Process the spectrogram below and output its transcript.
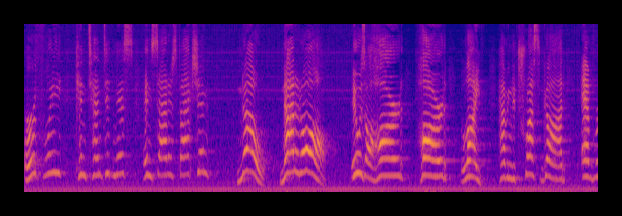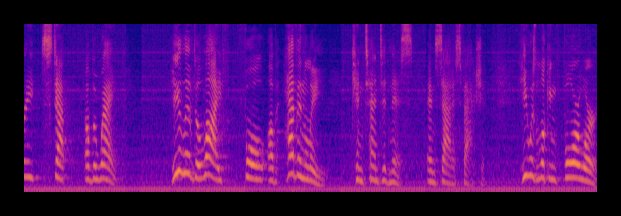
earthly contentedness and satisfaction? No, not at all. It was a hard, hard life, having to trust God every step of the way. He lived a life full of heavenly contentedness and satisfaction. He was looking forward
